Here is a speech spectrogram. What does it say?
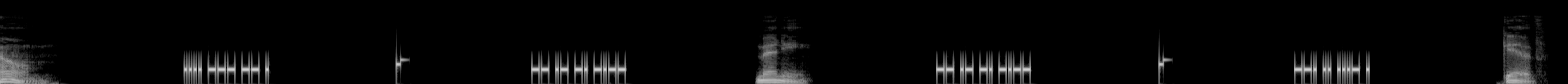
Home. Many. Give.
